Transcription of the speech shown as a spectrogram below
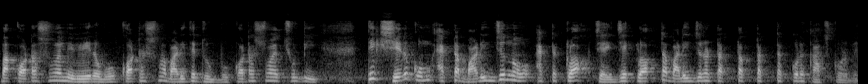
বা কটার সময় আমি বেরোবো, কটার সময় বাড়িতে ঢুকবো, কটার সময় ছুটি, ঠিক সেরকম একটা বাড়ির জন্য একটা ক্লক চাই, যে ক্লকটা বাড়ির জন্য টাক টাক টাক টাক করে কাজ করবে।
